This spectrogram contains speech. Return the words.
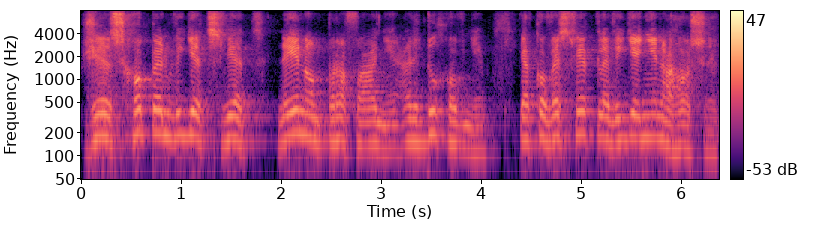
že je schopen vidět svět nejenom profánně, ale duchovně, jako ve světle vidění na hoře.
